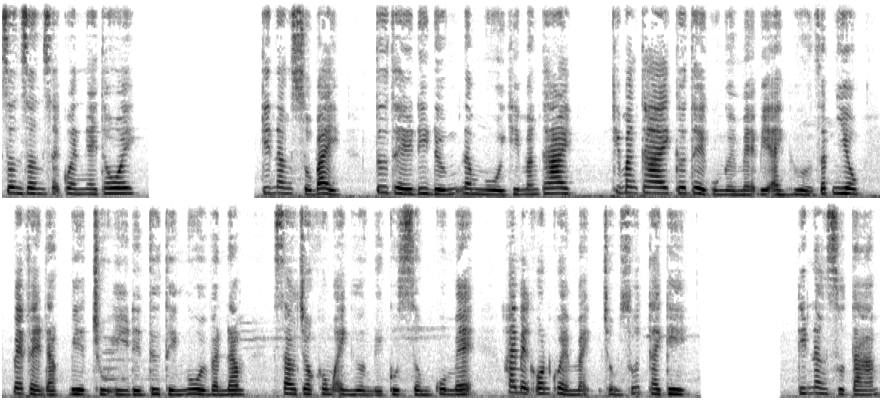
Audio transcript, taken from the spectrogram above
dần dần sẽ quen ngay thôi. Kỹ năng số 7, tư thế đi đứng nằm ngồi khi mang thai. Khi mang thai, cơ thể của người mẹ bị ảnh hưởng rất nhiều. Mẹ phải đặc biệt chú ý đến tư thế ngồi và nằm, sao cho không ảnh hưởng đến cuộc sống của mẹ. Hai mẹ con khỏe mạnh trong suốt thai kỳ. Kỹ năng số 8,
